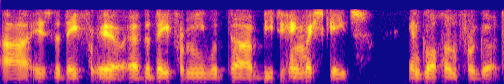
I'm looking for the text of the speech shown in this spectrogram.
uh, is the day for uh, the day for me would uh, be to hang my skates and go home for good.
